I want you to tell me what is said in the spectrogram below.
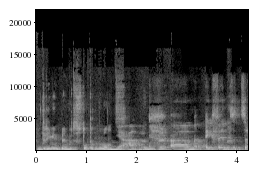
dringend mee moeten stoppen. Want, ja, en, um, ik vind het,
